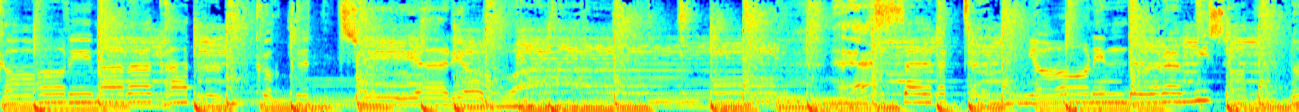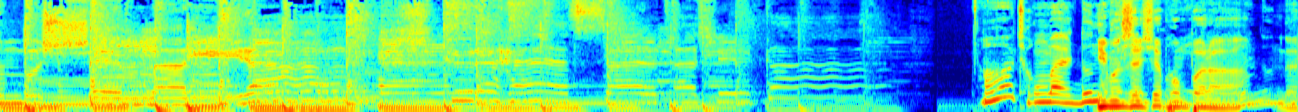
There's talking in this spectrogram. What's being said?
거리마다 가득 코끝이 아려와 햇살 같은 연인들의 미소 눈부신 날이야 그래 햇살 탓일까 어 정말 눈 이문세 씨의 봄바람. 네.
